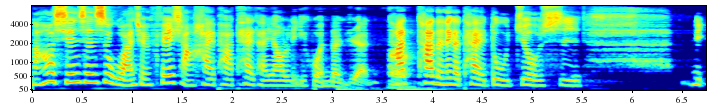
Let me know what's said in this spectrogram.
然后先生是完全非常害怕太太要离婚的人，他他的那个态度就是，你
